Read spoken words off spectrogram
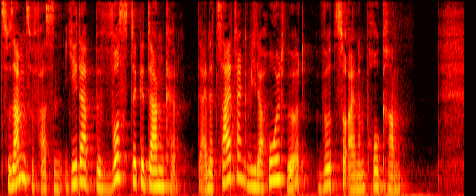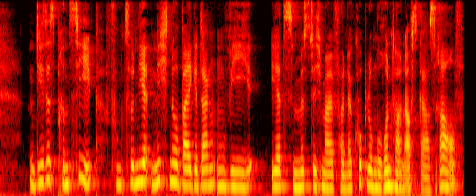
zusammenzufassen, jeder bewusste Gedanke, der eine Zeit lang wiederholt wird, wird zu einem Programm. Und dieses Prinzip funktioniert nicht nur bei Gedanken wie jetzt müsste ich mal von der Kupplung runter und aufs Gas rauf,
